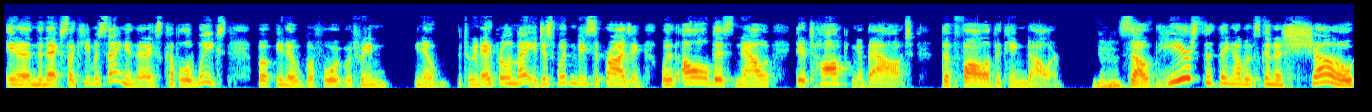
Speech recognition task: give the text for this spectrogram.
in the next like he was saying in the next couple of weeks but you know before between you know between april and may it just wouldn't be surprising with all this now they're talking about the fall of the king dollar Mhm. so here's the thing I was going to show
